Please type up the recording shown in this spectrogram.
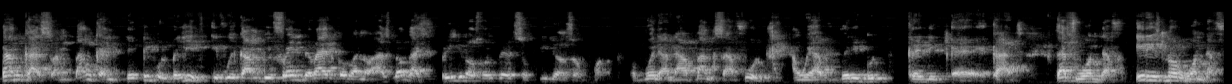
bankers and bankers, the people believe if we can befriend the right governor, as long as bringing us hundreds of billions of, of money and our banks are full and we have very good credit uh, cards, that's wonderful. It is not wonderful.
